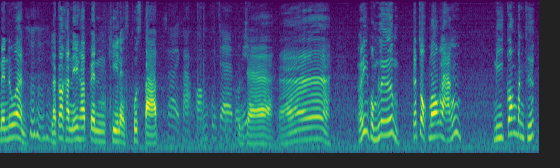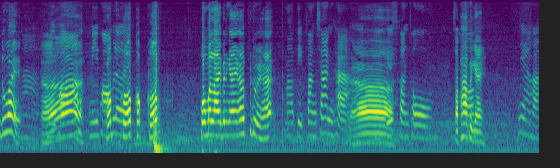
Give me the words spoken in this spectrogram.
manual แล้วก็คันนี้ครับเป็น keyless push start ใช่ค่ะ พร้อมกุญแจตัวกุญนี้แจอ่าเฮ้ยผมลืม กระจกมองหลัง มีกล้องบันทึกด้วยอ่ามีพร้อมมีพร้อครมบเลยครบครบครบพวงมาลัยเป็นไงครับพี่หนุ่ยฮะมัลติฟัง c t ชันค่ะอ่า Cruise Control สภาพเป็นไง เนี่ยค่ะ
